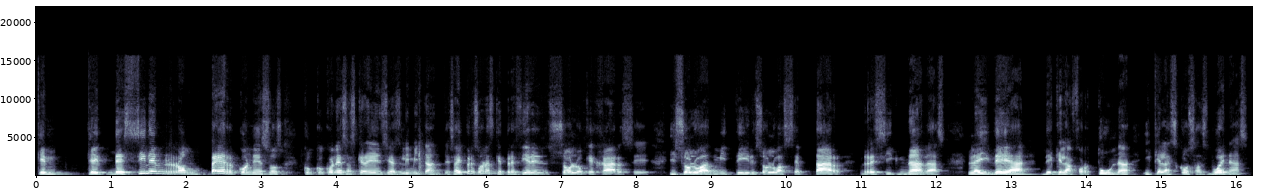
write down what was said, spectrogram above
que, que deciden romper con esos con, esas creencias limitantes. Hay personas que prefieren solo quejarse y solo admitir, solo aceptar resignadas la idea de que la fortuna y que las cosas buenas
